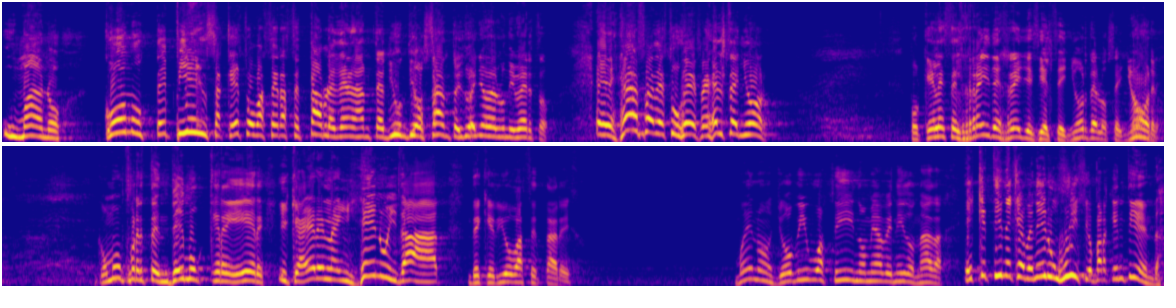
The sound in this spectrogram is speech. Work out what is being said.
humano, ¿cómo usted piensa que eso va a ser aceptable delante de un Dios santo y dueño del universo? El jefe de su jefe es el Señor. Porque Él es el rey de reyes y el Señor de los señores. ¿Cómo pretendemos creer y caer en la ingenuidad de que Dios va a aceptar eso? Bueno, yo vivo así y no me ha venido nada. Es que tiene que venir un juicio para que entienda.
